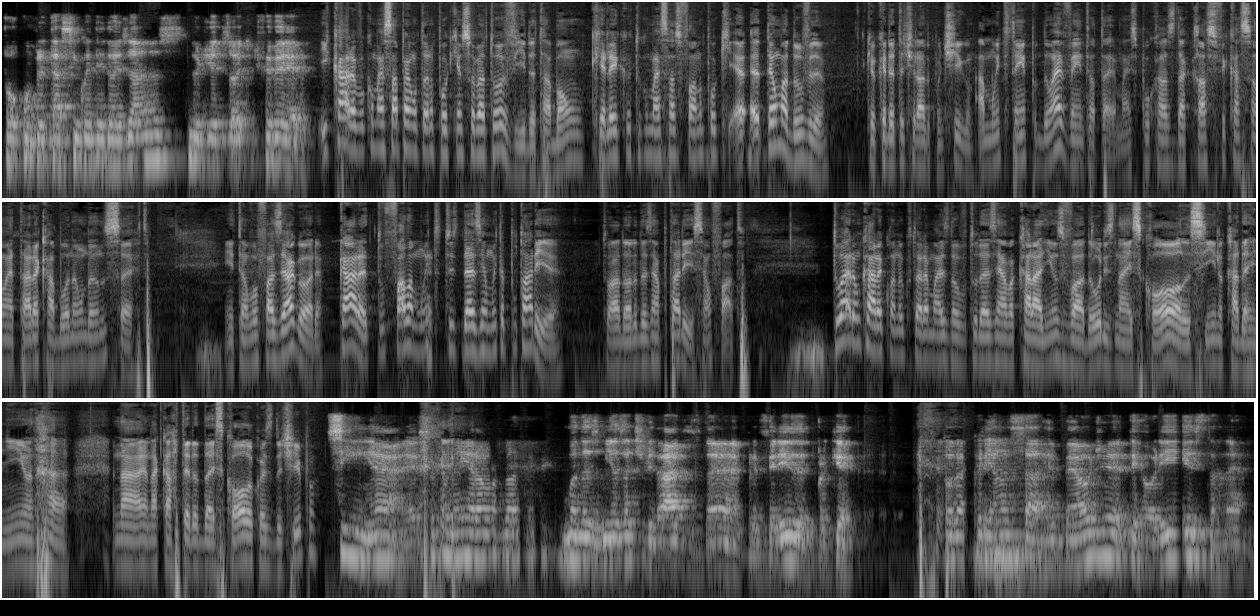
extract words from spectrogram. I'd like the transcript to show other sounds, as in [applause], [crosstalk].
vou completar 52 anos no dia 18 de fevereiro. E cara, eu vou começar perguntando um pouquinho sobre a tua vida, tá bom? Queria que tu começasse falando um pouquinho. Eu, eu tenho uma dúvida que eu queria ter tirado contigo há muito tempo, de um evento até, mas por causa da classificação etária acabou não dando certo. Então eu vou fazer agora. Cara, tu fala muito, tu desenha muita putaria. Tu adora desenhar putaria, isso é um fato. Tu era um cara, quando tu era mais novo, tu desenhava caralhinhos voadores na escola, assim, no caderninho, [laughs] na, na, na carteira da escola, coisa do tipo? Sim, é. Essa também era uma, uma das minhas atividades né, preferidas, porque toda criança rebelde é terrorista, né?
